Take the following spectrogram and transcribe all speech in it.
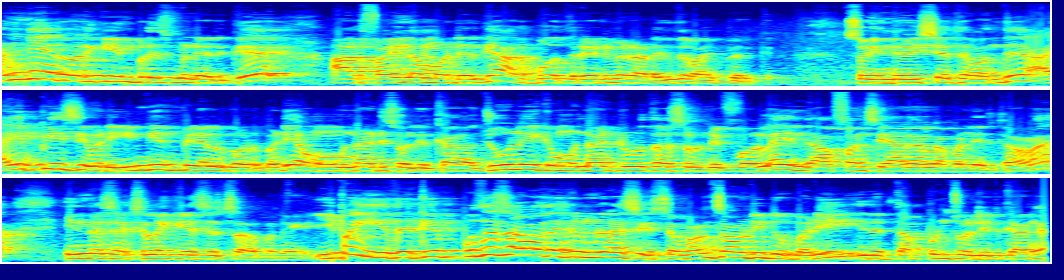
ஒன் இயர் வரைக்கும் இம்ப்ரெஸ்மெண்ட் இருக்குது ஆர் ஃபைன் அமௌண்ட் இருக்குது ஆர் போத் ரெண்டுமே நடக்குது வாய்ப்பு இருக்குது ஸோ இந்த விஷயத்தை வந்து ஐபிசி படி இந்தியன் பீனல் கோட் படி அவங்க முன்னாடி சொல்லியிருக்காங்க. ஜூலைக்கு முன்னாடி டூ தௌசண்ட் டுவெண்ட்டி ஃபோர்ல இந்த அஃபென்ஸ் யாரெல்லாம் பண்ணியிருக்காங்க இந்த செக்ஷனில் கேஸ் ஸ்டார்ட் பண்ணி இப்போ இதுக்கு புதுசாக வந்த criminal section one seventy two படி இது தப்புன்னு சொல்லியிருக்காங்க.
